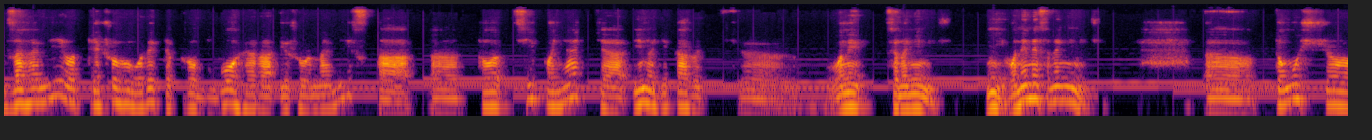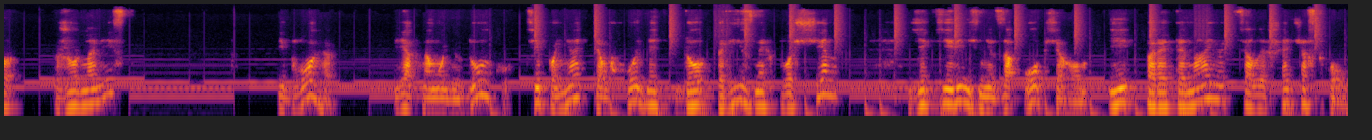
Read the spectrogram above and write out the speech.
взагалі, от якщо говорити про блогера і журналіста, е, то ці поняття іноді кажуть, е, вони синонімічні. Ні, вони не синонімічні. Е, Тому що журналіст і блогер, як на мою думку, ці поняття входять до різних площин, які різні за обсягом і перетинаються лише частково.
